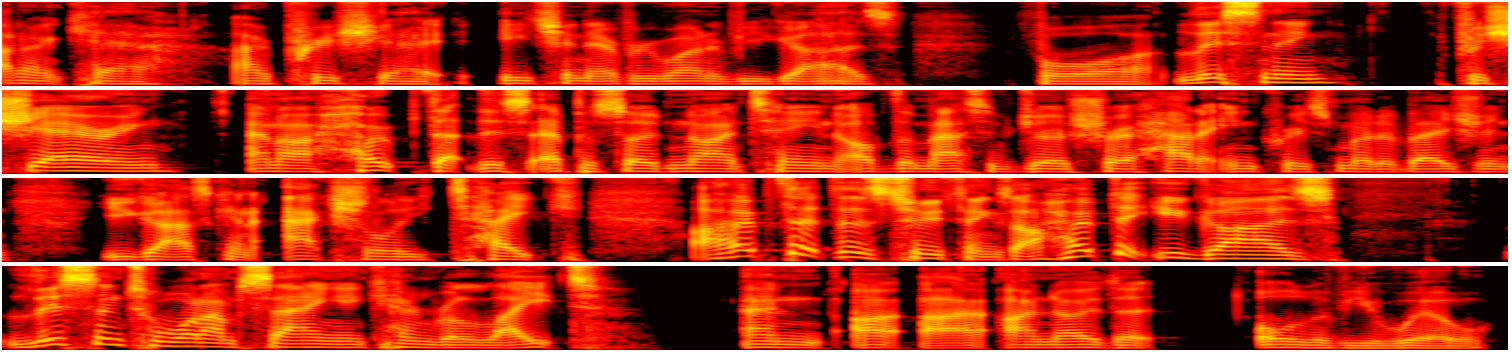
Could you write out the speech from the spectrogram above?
I don't care. I appreciate each and every one of you guys for listening, for sharing. And I hope that this episode 19 of the Massive Joe Show, How to Increase Motivation, you guys can actually take. I hope that there's two things. I hope that you guys listen to what I'm saying and can relate. And I, I, I know that all of you will.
